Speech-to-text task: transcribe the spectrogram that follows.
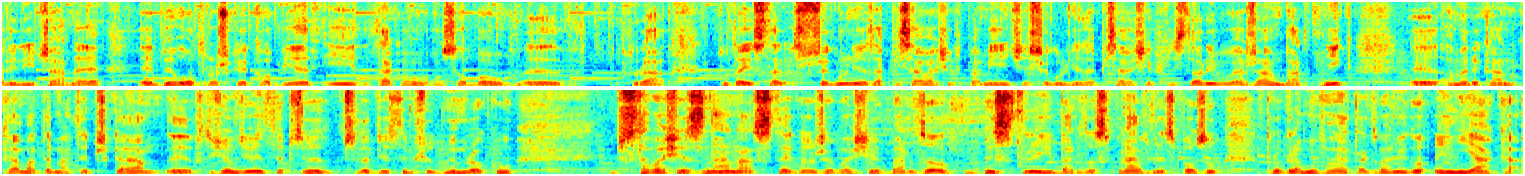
wyliczane, było troszkę kobiet i taką osobą, która tutaj szczególnie zapisała się w pamięci, szczególnie zapisała się w historii, była Jean Bartnik, y, Amerykanka, matematyczka. Y, w 1947 roku stała się znana z tego, że właśnie w bardzo bystry i bardzo sprawny sposób programowała tak zwanego ENIAC'a.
